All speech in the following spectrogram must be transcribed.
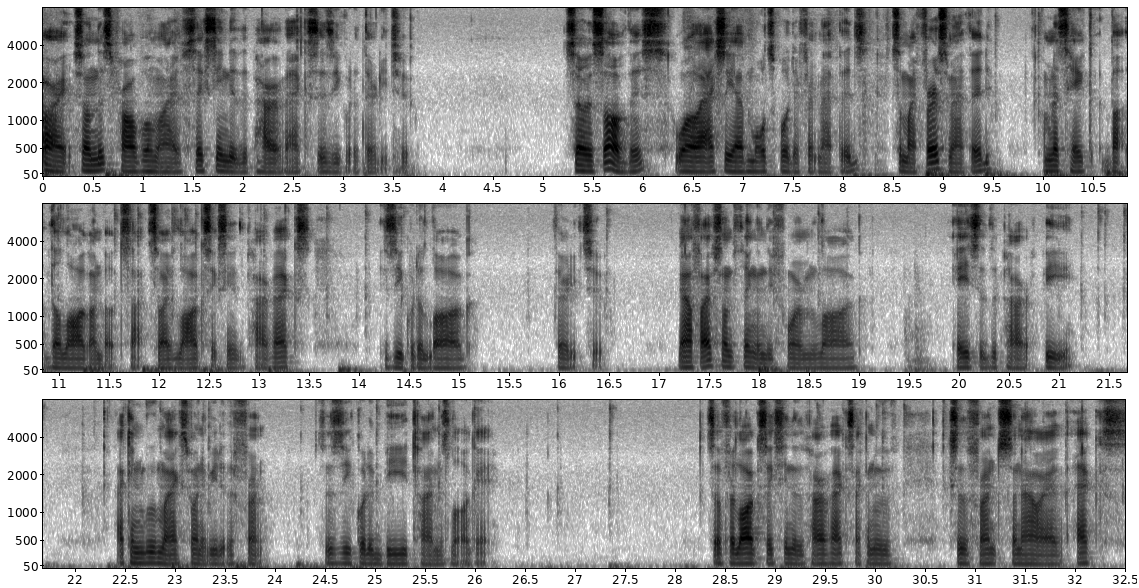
Alright, so in this problem, I have 16 to the power of x is equal to 32. So to solve this, well, I actually have multiple different methods. So my first method, I'm going to take the log on both sides. So I have log 16 to the power of x is equal to log 32. Now if I have something in the form log a to the power of b, I can move my exponent b to the front. So this is equal to b times log a. So for log 16 to the power of x, I can move x to the front. So now I have x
